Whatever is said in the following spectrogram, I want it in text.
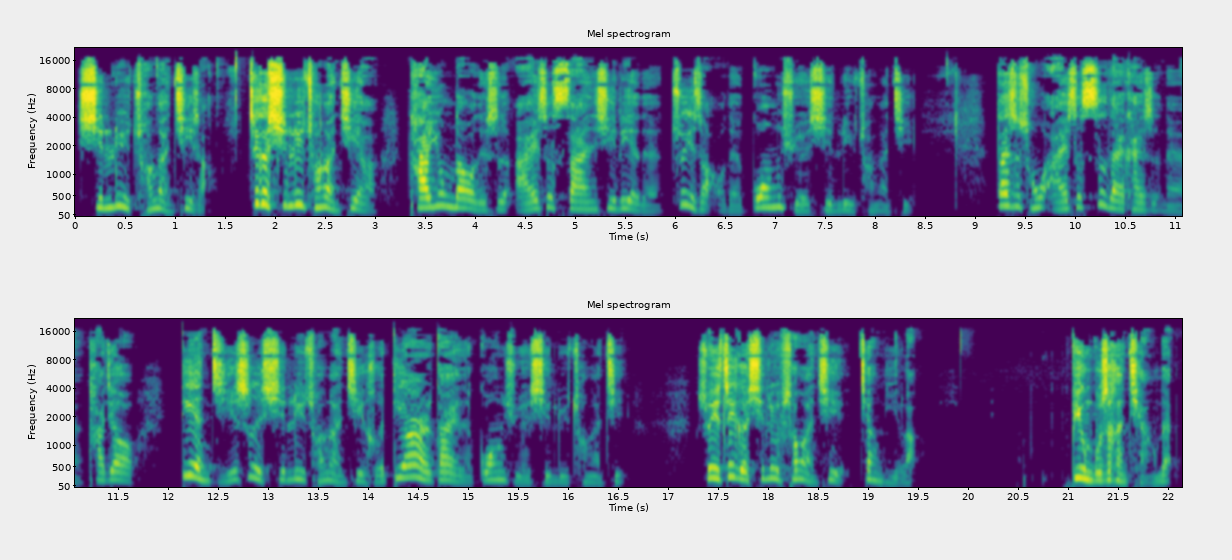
心率传感器上。这个心率传感器啊，它用到的是 S 三系列的最早的光学心率传感器。但是从 S 四代开始呢，它叫电极式心率传感器和第二代的光学心率传感器。所以这个心率传感器降低了，并不是很强的。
